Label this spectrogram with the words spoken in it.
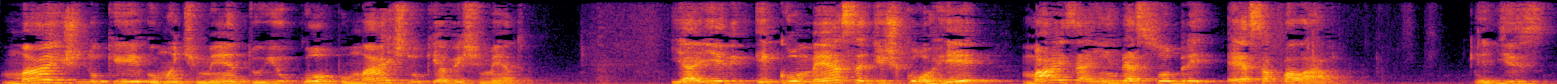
mais do que o mantimento e o corpo mais do que a vestimento. E aí ele, ele começa a discorrer mais ainda sobre essa palavra. Ele diz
